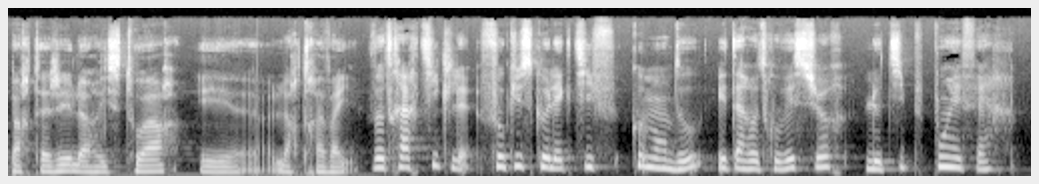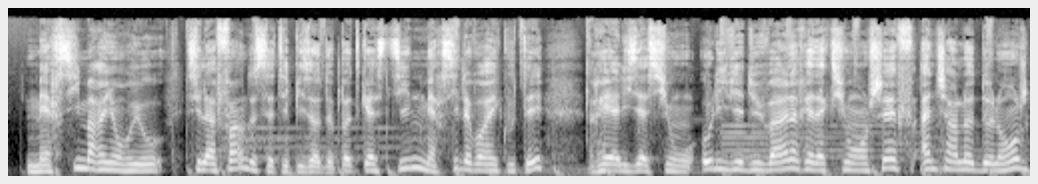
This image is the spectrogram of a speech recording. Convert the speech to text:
partagé leur histoire et leur travail. Votre article Focus Collectif Commando est à retrouver sur letype.fr. Merci Marion Ruot. C'est la fin de cet épisode de podcasting. Merci de l'avoir écouté. Réalisation Olivier Duval, rédaction en chef Anne-Charlotte Delange,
